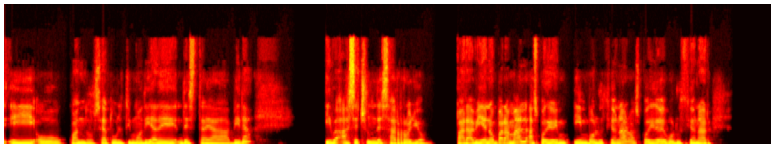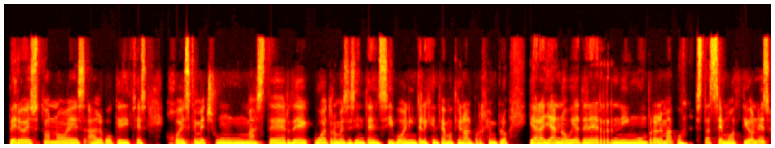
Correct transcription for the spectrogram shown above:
y, o cuando sea tu último día de, de esta vida y has hecho un desarrollo. Para bien o para mal, has podido involucionar o has podido evolucionar pero esto no es algo que dices, jo, es que me he hecho un máster de cuatro meses intensivo en inteligencia emocional, por ejemplo, y ahora ya no voy a tener ningún problema con estas emociones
